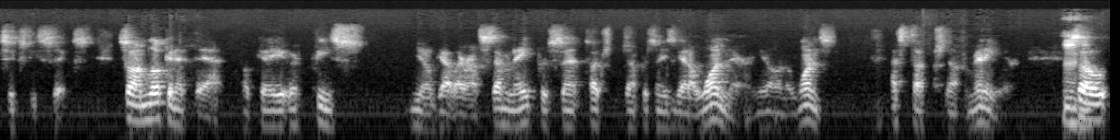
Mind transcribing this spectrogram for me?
66. So I'm looking at that. Okay, if he's you know got like around seven eight percent touchdown percent, he's got a one there. You know, and the ones that's touchdown from anywhere. Mhm. So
